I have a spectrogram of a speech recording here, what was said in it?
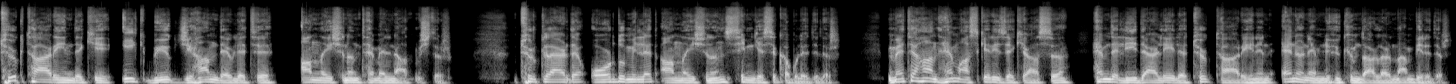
Türk tarihindeki ilk büyük cihan devleti anlayışının temelini atmıştır. Türklerde ordu millet anlayışının simgesi kabul edilir. Metehan hem askeri zekası hem de liderliğiyle Türk tarihinin en önemli hükümdarlarından biridir.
